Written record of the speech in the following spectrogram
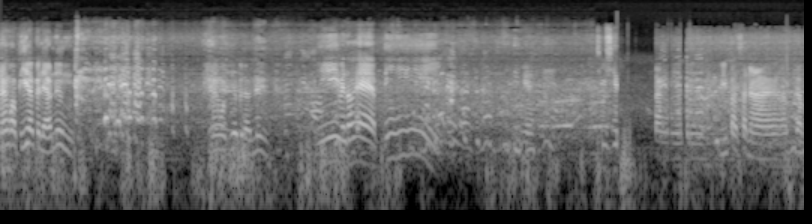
นั่งพับเพียบไปแล้วหนึ่ง นั่งพับเพียบไปแล้วหนึ่งนี่ไม่ต้องแอบนี่นี่ไงชิวๆตั้งวิปัสสนาครับกับ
